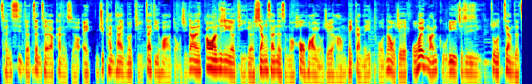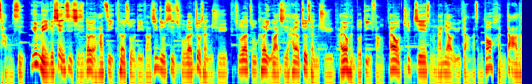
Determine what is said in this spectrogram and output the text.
城市的政策要看的时候，哎，你去看它有没有提在地化的东西。当然，高安最近也有提一个香山的什么后花园，我觉得好像被干了一波。那我觉得我会蛮鼓励，就是做这样的尝试，因为每个县市其实都有它自己特殊的地方。新竹市除了旧城区，除了竹科以外，其实还有旧城区，还有很多地方，还有去接什么南寮渔港啊，什么都很大的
